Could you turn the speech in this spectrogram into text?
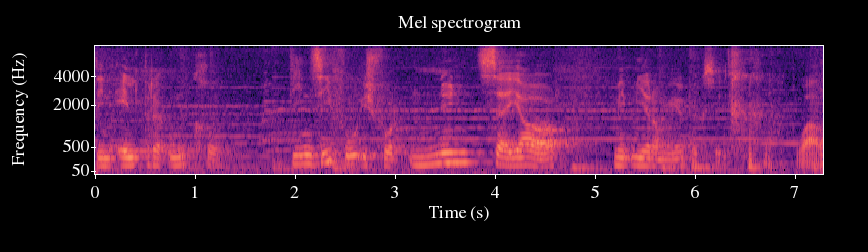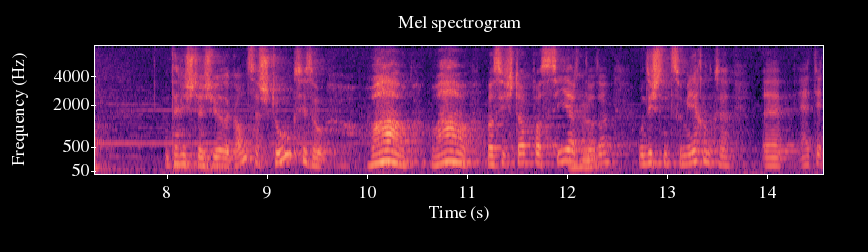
dein älterer Onkel. Dein Sifu ist vor 19 Jahren mit mir am Üben. wow. Und dann ist der Schüler ganz erstaunt, so, wow, wow, was ist da passiert, mhm. oder? Und ist dann zu mir und gesagt, äh, der,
